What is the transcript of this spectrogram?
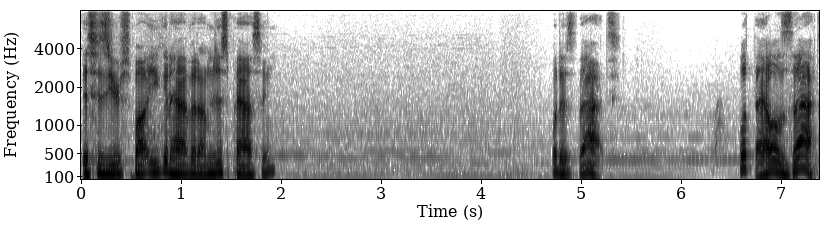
This is your spot. You could have it. I'm just passing. What is that? What the hell is that?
